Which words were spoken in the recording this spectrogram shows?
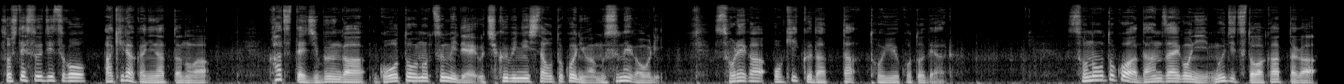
そして数日後明らかになったのはかつて自分が強盗の罪で打ち首にした男には娘がおりそれがお菊だったということである。その男は断罪後に無実と分かったが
